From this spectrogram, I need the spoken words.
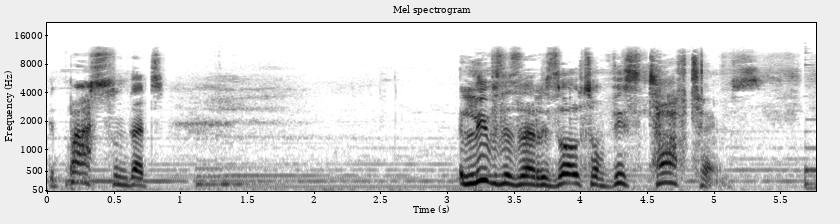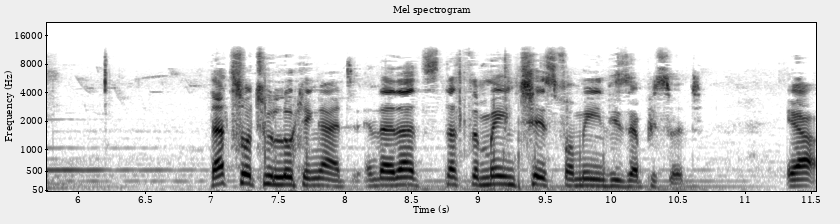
The person that lives as a result of these tough times. That's what we're looking at, and that's that's the main chase for me in this episode. Yeah.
